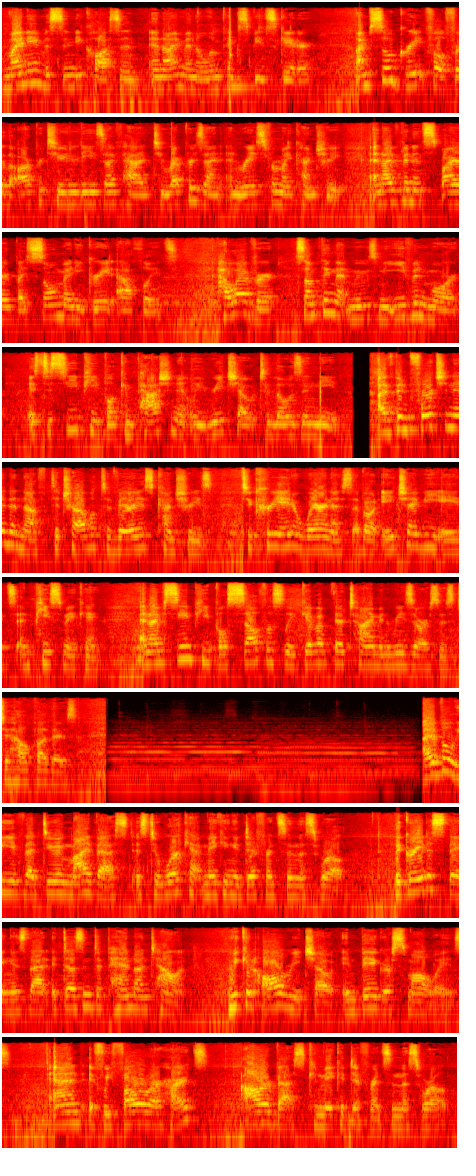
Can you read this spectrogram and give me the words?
My name is Cindy Klassen, and I'm an Olympic speed skater. I'm so grateful for the opportunities I've had to represent and race for my country, and I've been inspired by so many great athletes. However, something that moves me even more is to see people compassionately reach out to those in need. I've been fortunate enough to travel to various countries to create awareness about HIV AIDS and peacemaking, and I've seen people selflessly give up their time and resources to help others. I believe that doing my best is to work at making a difference in this world. The greatest thing is that it doesn't depend on talent. We can all reach out in big or small ways. And if we follow our hearts, our best can make a difference in this world.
